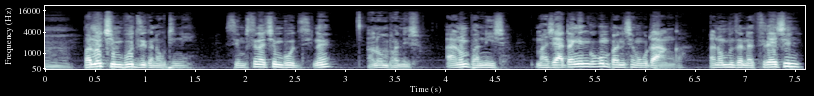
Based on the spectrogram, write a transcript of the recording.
mm. pano chimbudzi kana kuti ne simusina chimbudzi ne anomupanisha anomupanisha mashe atange ngokumupanisha mukutanga anomubvunza natsira yechinyi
